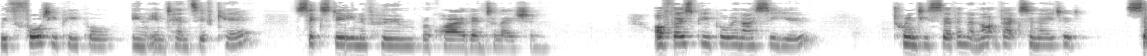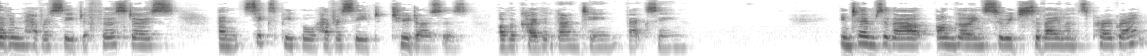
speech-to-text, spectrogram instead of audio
with 40 people in intensive care, 16 of whom require ventilation. Of those people in ICU, 27 are not vaccinated, 7 have received a first dose, and 6 people have received two doses of a COVID 19 vaccine. In terms of our ongoing sewage surveillance program,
